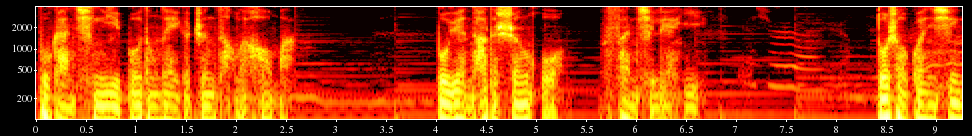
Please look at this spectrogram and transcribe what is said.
不敢轻易拨动那个珍藏的号码，不愿他的生活泛起涟漪。多少关心，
